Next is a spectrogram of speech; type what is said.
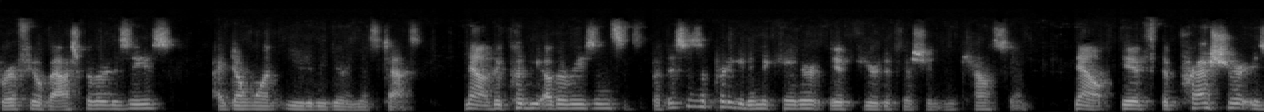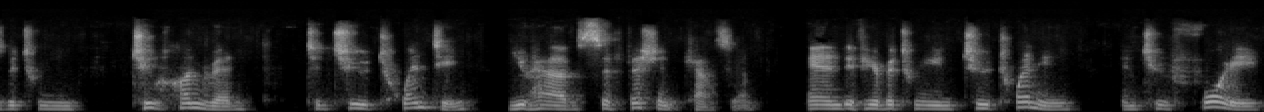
peripheral vascular disease, I don't want you to be doing this test. Now, there could be other reasons, but this is a pretty good indicator if you're deficient in calcium. Now, if the pressure is between 200 to 220, you have sufficient calcium. And if you're between 220 and 240,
